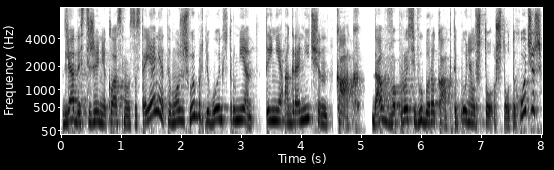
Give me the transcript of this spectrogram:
для достижения классного состояния ты можешь выбрать любой инструмент. Ты не ограничен как, да, в вопросе выбора как. Ты понял, что, что ты хочешь.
